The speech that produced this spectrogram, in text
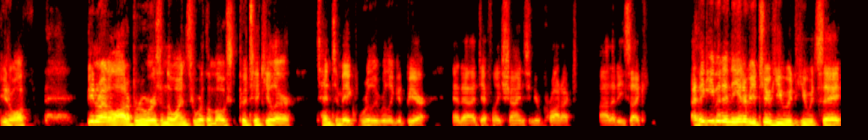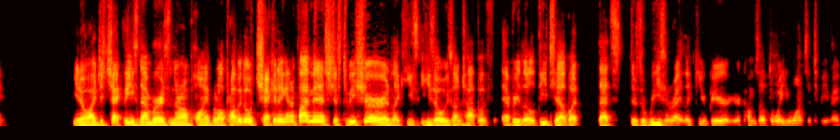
you know I've been around a lot of brewers, and the ones who are the most particular tend to make really really good beer, and uh, it definitely shines in your product. Uh, that he's like, I think even in the interview too, he would he would say, you know, I just check these numbers and they're on point, but I'll probably go check it again in five minutes just to be sure. And like he's he's always on top of every little detail, but that's there's a reason, right? Like your beer your comes out the way you wants it to be, right?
